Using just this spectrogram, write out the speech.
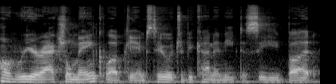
your actual main club games too, which would be kind of neat to see. But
